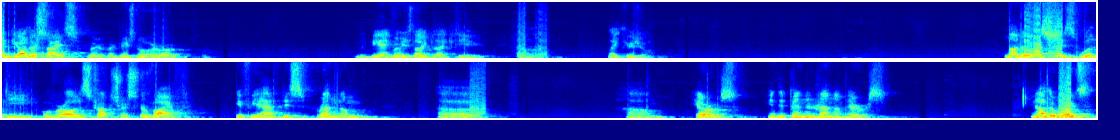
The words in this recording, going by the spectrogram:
and the other sides where, where there's no error, the behavior is like, like, the, uh, like usual. Now the question is, will the overall structure survive if we have these random uh, um, errors, independent random errors? In other words,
